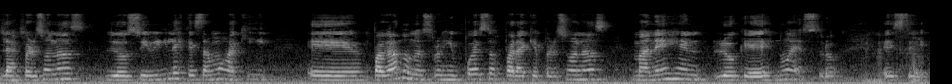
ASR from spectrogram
las personas, los civiles que estamos aquí, eh, pagando nuestros impuestos para que personas manejen lo que es nuestro, este,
